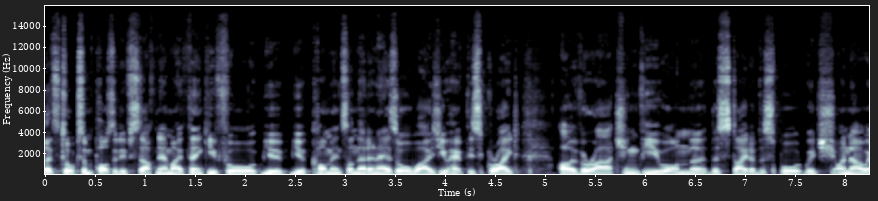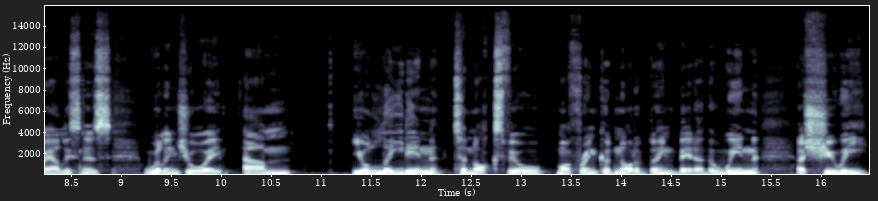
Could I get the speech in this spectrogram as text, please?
Let's talk some positive stuff now, mate. Thank you for your, your comments on that. And as always, you have this great overarching view on the, the state of the sport, which I know our listeners will enjoy. Um, your lead in to Knoxville, my friend, could not have been better. The win, a shoey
